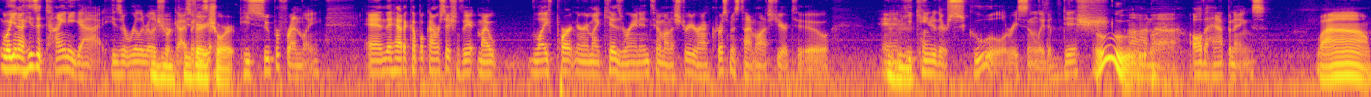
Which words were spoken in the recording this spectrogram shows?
well, you know, he's a tiny guy. He's a really, really short Mhm. guy. He's but very short. He's super friendly, and they had a couple conversations. They, my life partner and my kids ran into him on the street around Christmas time last year too, and he came to their school recently to dish Mm-hmm. Ooh. on uh, all the happenings. Wow.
